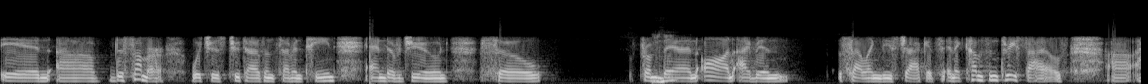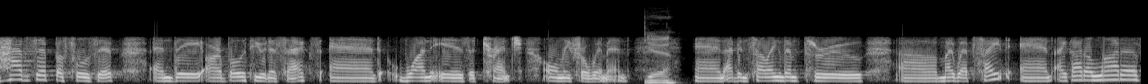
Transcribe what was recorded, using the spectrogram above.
in uh, the summer, which is 2017, end of June. So from then on, I've been selling these jackets, and it comes in three styles: uh, a half zip, a full zip, and they are both unisex. And one is a trench, only for women. Yeah. And I've been selling them through uh, my website, and I got a lot of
